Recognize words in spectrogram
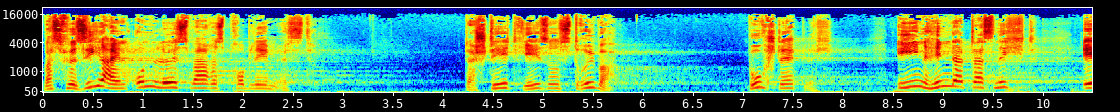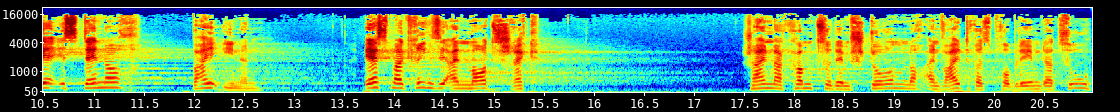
was für sie ein unlösbares Problem ist. Da steht Jesus drüber, buchstäblich. Ihn hindert das nicht, er ist dennoch bei ihnen. Erstmal kriegen sie einen Mordsschreck. Scheinbar kommt zu dem Sturm noch ein weiteres Problem dazu,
